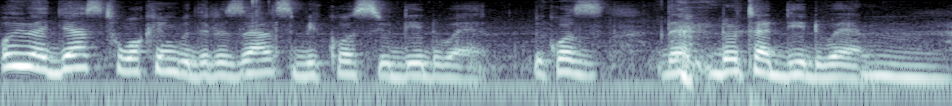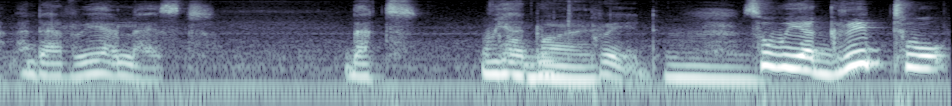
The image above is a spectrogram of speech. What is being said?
Or you are just working with the results because you did well, because the daughter did well. And I realized that we Oh had not my. prayed. So we agreed to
